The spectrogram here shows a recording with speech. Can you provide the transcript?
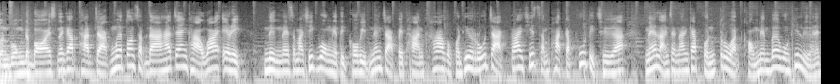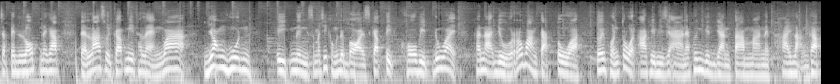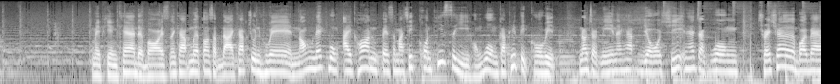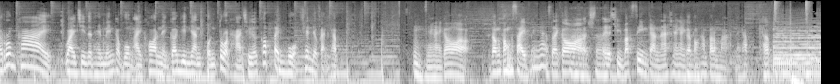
ส่วนวง The Boys นะครับถัดจากเมื่อต้นสัปดาห์ฮะแจ้งข่าวว่าเอริกหนึ่งในสมาชิกวงเนี่ยติดโควิดเนื่องจากไปทานข้าวกับคนที่รู้จักใกล้ชิดสัมผัสกับผู้ติดเชื้อ แม้หลังจากนั้นครับผลตรวจของเมมเบอร์วงที่เหลือเนี่ยจะเป็นลบนะครับแต่ล่าสุดครับมีแถลงว่ายองฮุนอีกหนึ่งสมาชิกของ The Boys ครับติดโควิดด้วย ขณะอยู่ระหว่างกักตัว โดยผลตรวจ RT-PCR นะเพิ่งยืนยันตามมาในภายหลังครับ ไม่เพียงแค่ The Boys นะครับ เมื่อต้นสัปดาห์ครับ จุนฮเวน้องเล็กวงไอคอน เป็นสมาชิกคนที่ 4 ของวงครับที่ติดโควิด นอกจากนี้นะครับ โยชินะฮะจากวง Treasure Boy Band ร่วมค่าย YG Entertainment กับวงไอคอนเนี่ยก็ยืนยันผลตรวจหาเชื้อก็เป็นบวกเช่นเดียวกันครับอืมยังไงก็ต้องต้องใส่แมสแล้วก็ใช่ใช่เอ่อฉีดวัคซีนกันนะ ยังไงก็ต้องห้ามประมาทนะครับครับ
